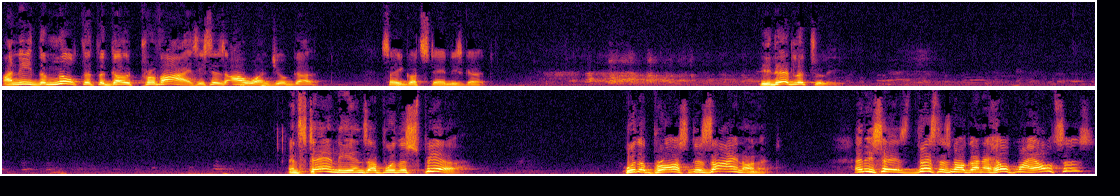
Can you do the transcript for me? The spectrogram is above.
I need the milk that the goat provides. He says, I want your goat. So he got Stanley's goat. he did literally. And Stanley ends up with a spear with a brass design on it. And he says, This is not going to help my ulcers.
